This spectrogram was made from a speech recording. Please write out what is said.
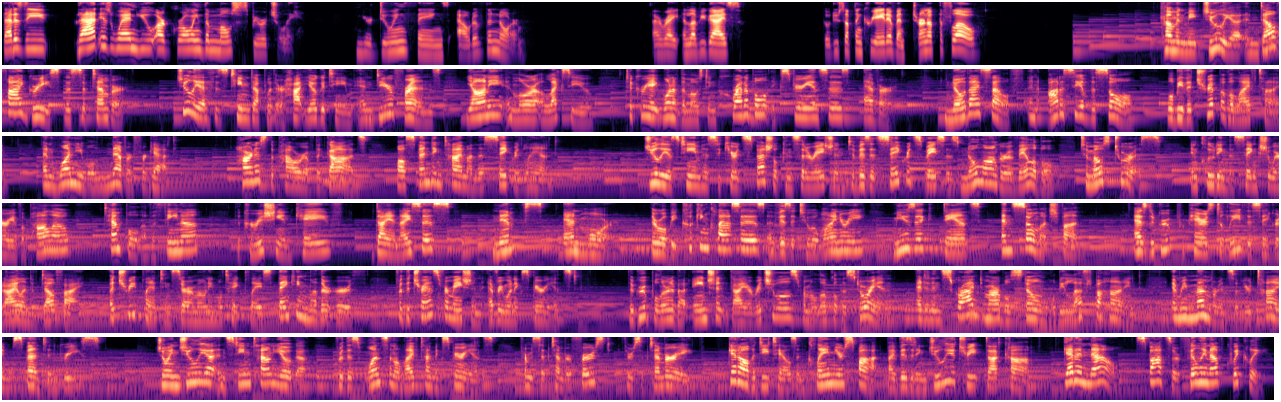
That is the that is when you are growing the most spiritually. When you're doing things out of the norm. All right, I love you guys. Go do something creative and turn up the flow. Come and meet Julia in Delphi, Greece this September. Julia has teamed up with her hot yoga team and dear friends, Yanni and Laura Alexiou, to create one of the most incredible experiences ever. Know Thyself, an Odyssey of the Soul, will be the trip of a lifetime and one you will never forget. Harness the power of the gods while spending time on this sacred land. Julia's team has secured special consideration to visit sacred spaces no longer available to most tourists, including the Sanctuary of Apollo, Temple of Athena, the Corycian Cave, Dionysus, nymphs, and more. There will be cooking classes, a visit to a winery, music, dance, and so much fun. As the group prepares to leave the sacred island of Delphi, a tree planting ceremony will take place thanking Mother Earth for the transformation everyone experienced. The group will learn about ancient Gaia rituals from a local historian, and an inscribed marble stone will be left behind in remembrance of your time spent in Greece. Join Julia and Steamtown Yoga for this once in a lifetime experience from September 1st through September 8th. Get all the details and claim your spot by visiting juliatreat.com. Get in now. Spots are filling up quickly.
